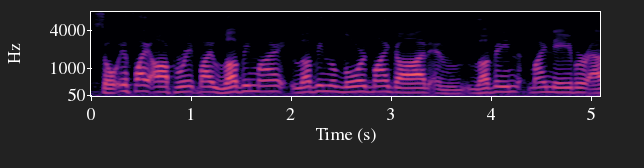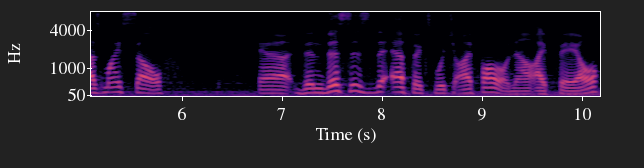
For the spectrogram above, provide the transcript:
So if I operate by loving my loving the Lord my God and loving my neighbor as myself, uh, then this is the ethics which I follow. Now I fail,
